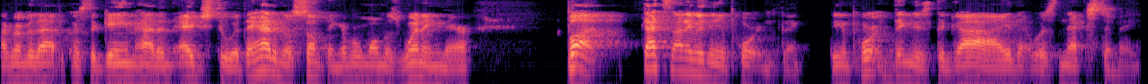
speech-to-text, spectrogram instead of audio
I remember that because the game had an edge to it. They had to know something. Everyone was winning there. But that's not even the important thing. The important thing is the guy that was next to me.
